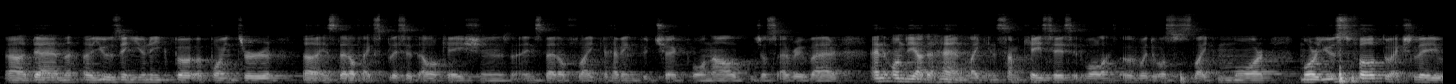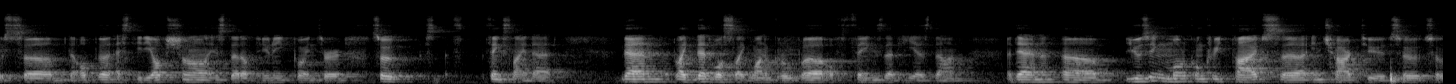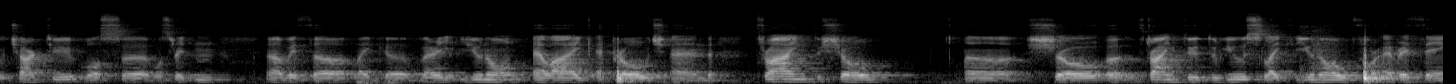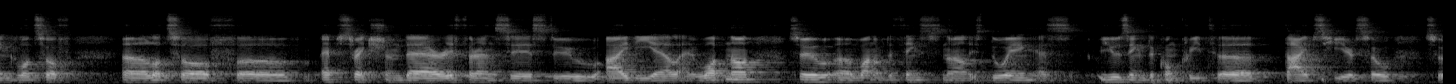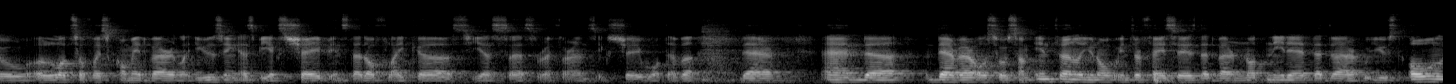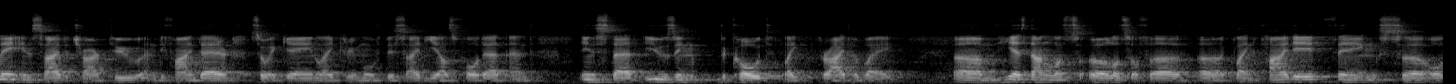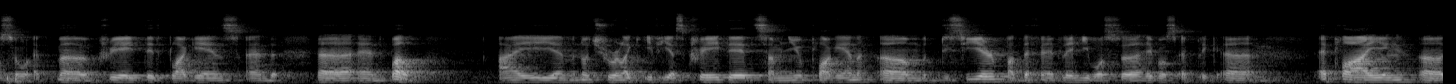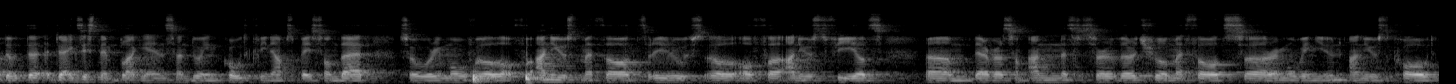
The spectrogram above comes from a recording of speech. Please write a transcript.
uh, then uh, using unique pointer uh, instead of explicit allocations, instead of like having to check for null just everywhere. And on the other hand, like in some cases, it was it was like more more useful to actually use the op std optional instead of unique pointer. So things like that. Then like that was like one group of things that he has done. Then uh, using more concrete types uh, in chart 2. So, so chart 2 was, uh, was written uh, with uh, like a very you know alike approach and trying to show uh, show trying to, to use like you know for everything, lots of lots of abstraction there, references to IDL and whatnot. So one of the things Noel is doing as using the concrete uh, types here. So, So uh, lots of us commit were like using SvxShape instead of like uh, CSS reference X shape, whatever there. And there were also some internal, you know, interfaces that were not needed, that were used only inside the chart 2 and defined there. So again, like remove these IDLs for that and instead using the code like right away. Um, he has done lots, uh, lots of uh, uh, Clang tidy things, uh, also uh, created plugins and, uh, and well, I am not sure like if he has created some new plugin um, this year, but definitely he was, he was applying the, the, the, existing plugins and doing code cleanups based on that. So removal of unused methods, removal of unused fields, um, there were some unnecessary virtual methods, uh, removing unused code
